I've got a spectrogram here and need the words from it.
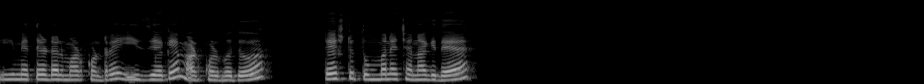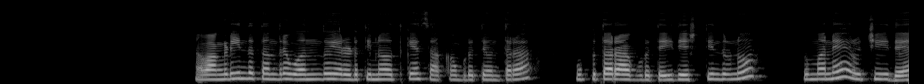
ಈ ಮೆಥಡಲ್ಲಿ ಮಾಡಿಕೊಂಡ್ರೆ ಈಸಿಯಾಗೆ ಮಾಡ್ಕೊಳ್ಬೋದು. ಟೇಸ್ಟು ತುಂಬಾ ಚೆನ್ನಾಗಿದೆ. ನಾವು ಅಂಗಡಿಯಿಂದ ತಂದರೆ ಒಂದು, ಎರಡು ತಿನ್ನೋದಕ್ಕೆ ಸಾಕಾಗ್ಬಿಡುತ್ತೆ ಒಂಥರ ಉಪ್ಪು ಥರ ಆಗ್ಬಿಡುತ್ತೆ. ಇದು ಎಷ್ಟು ತಿಂದ್ರೂ ತುಂಬಾ ರುಚಿ ಇದೆ.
